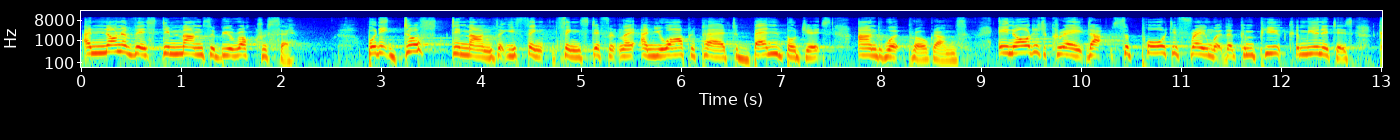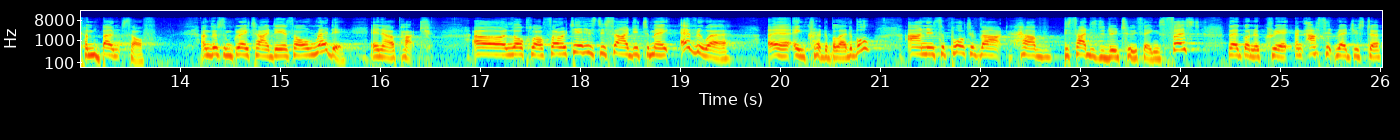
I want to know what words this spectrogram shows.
and none of this demands a bureaucracy. But it does demand that you think things differently and you are prepared to bend budgets and work programmes in order to create that supportive framework that compute communities can bounce off. And there's some great ideas already in our patch. Our local authority has decided to make everywhere uh, incredible edible, and in support of that, have decided to do two things. First, they're going to create an asset register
